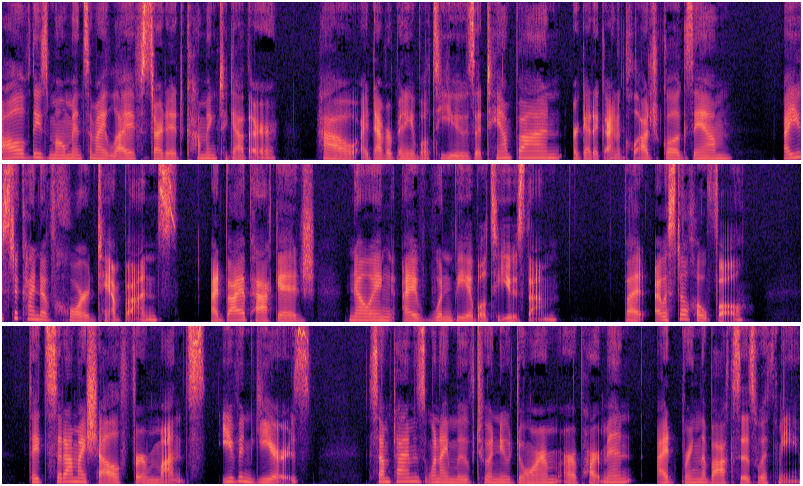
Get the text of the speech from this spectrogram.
All of these moments in my life started coming together how I'd never been able to use a tampon or get a gynecological exam. I used to kind of hoard tampons. I'd buy a package knowing I wouldn't be able to use them. But I was still hopeful. They'd sit on my shelf for months, even years. Sometimes when I moved to a new dorm or apartment, I'd bring the boxes with me.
